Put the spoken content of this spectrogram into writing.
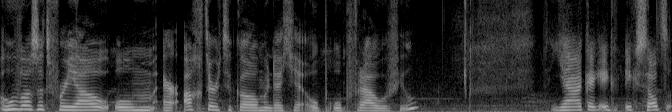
Hoe was het voor jou om erachter te komen dat je op, op vrouwen viel? Ja, kijk, ik, ik zat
